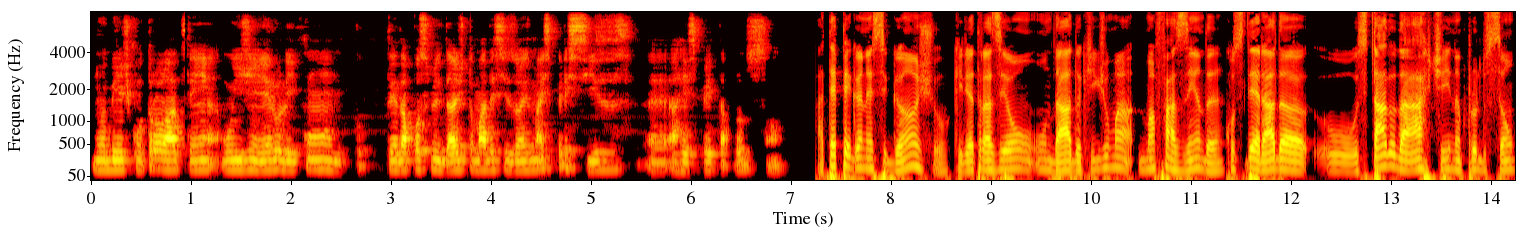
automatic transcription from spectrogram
no ambiente controlado, tem o engenheiro ali com, tendo a possibilidade de tomar decisões mais precisas é, a respeito da produção. Até pegando esse gancho, queria trazer um, um dado aqui de uma, uma, fazenda considerada o estado da arte na produção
